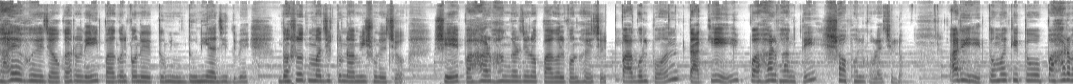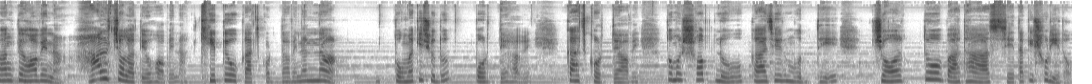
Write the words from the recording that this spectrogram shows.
গায়ে হয়ে যাও, কারণ এই পাগলপনে তুমি দুনিয়া জিতবে। দশরথ মাঝির তো নামই শুনেছ, সে পাহাড় ভাঙার জন্য পাগলপন হয়েছিল। পাগলপন তাকে পাহাড় ভাঙতে সফল করেছিল। আরে, তোমাকে তো পাহাড় ভাঙতে হবে না, হাল চলাতেও হবে না, খেতেও কাজ করতে হবে না না। তোমাকে শুধু পড়তে হবে, কাজ করতে হবে। তোমার স্বপ্ন কাজের মধ্যে যত বাধা আসছে, তাকে সরিয়ে দাও,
